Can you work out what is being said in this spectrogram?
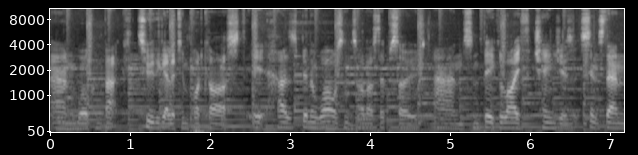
and welcome back to the Gelatin Podcast. It has been a while since our last episode and some big life changes since then.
